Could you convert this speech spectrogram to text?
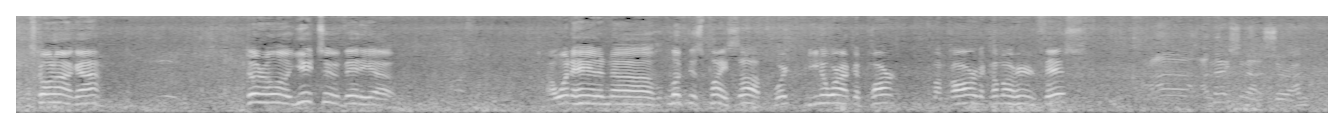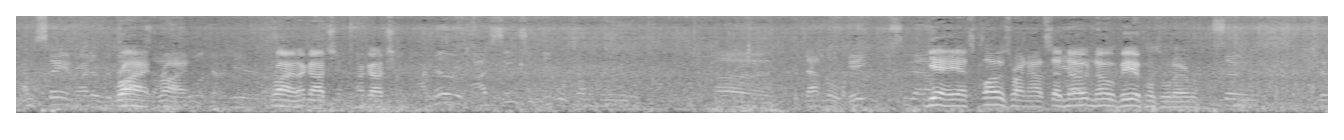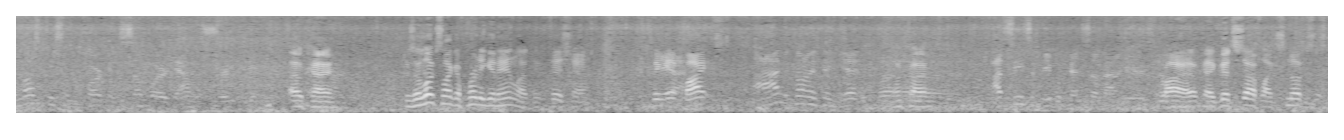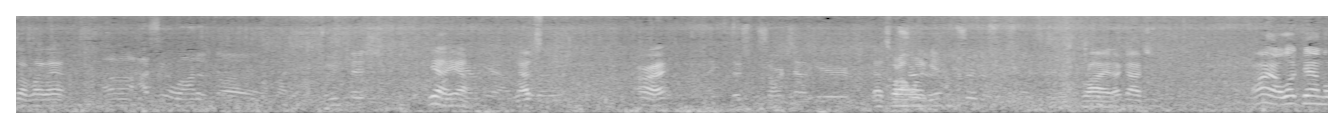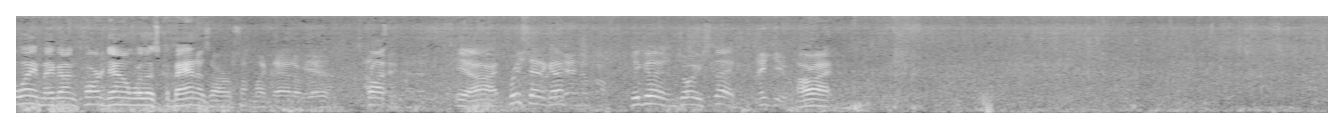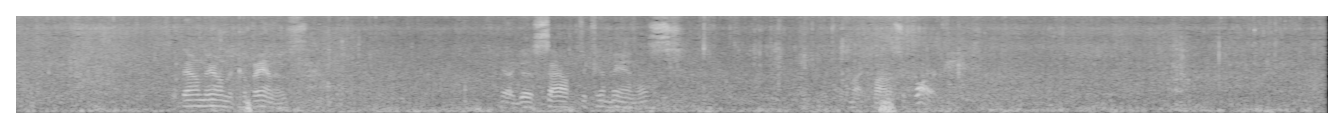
What's going on, guy? Doing a little YouTube video. I went ahead and uh, looked this place up. Where, you know where I could park? My car to come over here and fish? Uh, I'm actually not sure. I'm I'm staying right over there. Right, so right. Right, I got you. I got you. I know I've seen some people come through uh, that little gate. You see that? Yeah, yeah, it's closed right now. It said yeah. no no vehicles or whatever. So there must be some parking somewhere down the street. Okay. Because it looks like a pretty good inlet to fish in. To yeah. hit bites? I haven't caught anything yet. But, okay. Uh, I've seen some people catch stuff out here. So, Right. Okay. Good stuff like snooks and stuff like that. Uh, I've seen a lot of uh, like moonfish. Yeah. Yeah. Yeah, That's all right. Like, there's some sharks out here. That's what I I'm want to sure get. I'm sure there's some there. Right. I got you. All right. I'll look down the way. Maybe I can park down where those cabanas are or something like that over there. It's I'll probably- yeah. All right. Appreciate it, guys. Yeah, no problem. Be good. Enjoy your stay. Thank you. All right. Down there on the Cabanas. Gotta go south to Cabanas. Might find us a park.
